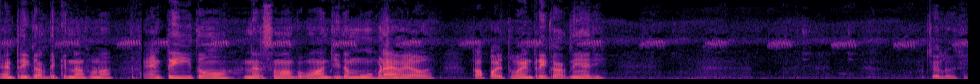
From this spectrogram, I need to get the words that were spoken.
ਐਂਟਰੀ ਕਰਦੇ ਕਿੰਨਾ ਸੋਹਣਾ। ਐਂਟਰੀ ਤੋਂ ਨਰਸਮਾ ਭਗਵਾਨ ਜੀ ਦਾ ਮੂੰਹ ਬਣਾਇਆ ਹੋਇਆ ਵਾ, ਤਾਂ ਆਪਾਂ ਇੱਥੋਂ ਐਂਟਰੀ ਕਰਦੇ ਆ ਜੀ। ਚਲੋ ਜੀ।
